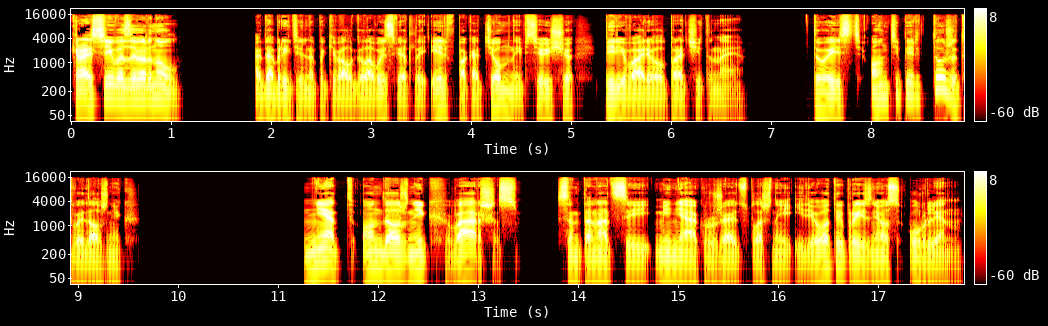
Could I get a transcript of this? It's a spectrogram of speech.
«Красиво завернул!» — одобрительно покивал головой светлый эльф, пока темный все еще переваривал прочитанное. «То есть он теперь тоже твой должник?» «Нет, он должник Варшес», с интонацией «меня окружают сплошные идиоты» произнес Урлен.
